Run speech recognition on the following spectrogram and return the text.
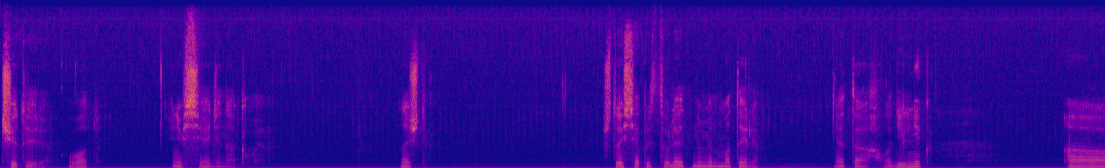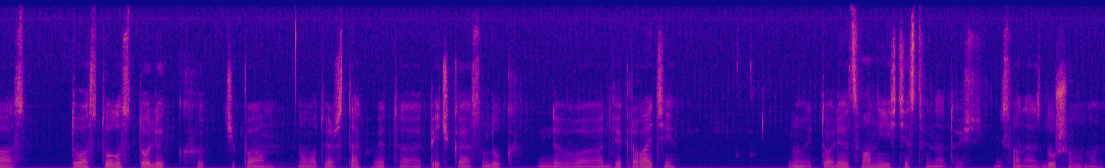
4. Вот. Они все одинаковые. Значит, что из себя представляет номер мотеля? Это холодильник, э, два стула, столик, типа, ну вот верстак, это печка, сундук, дв две кровати, ну и туалет с ванной, естественно, то есть не с ванной, а с душем, он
